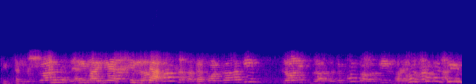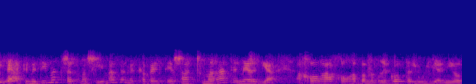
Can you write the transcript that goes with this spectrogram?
תתעקשו עם היחידה. הכל כרגיל. לא נפגעת, אז הכל כרגיל. הכל כרגיל, ואתם יודעים מה? כשאת משלימה ומקבלת, יש התמרת אנרגיה, אחורה אחורה במדרגות הלולייניות,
